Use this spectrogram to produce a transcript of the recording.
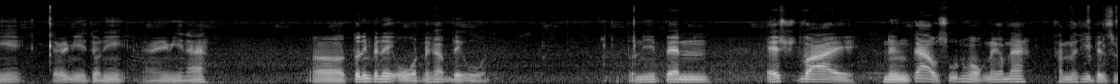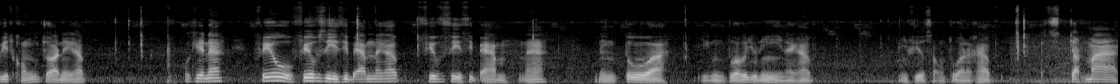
นี้ จะไม่มีตัวนี้ไม่มีนะ เอ่อ ตัวนี้เป็นไดโอดนะครับ ไดโอด ตัวนี้เป็น HY 1906 นะครับนะ ทำหน้าที่เป็นสวิตช์ของวงจรนี่ครับ โอเคนะ ฟิลฟิล40 แอมป์นะครับ ฟิล40 แอมป์นะหนึ่งตัว อีกหนึ่งตัวก็อยู่นี่นะครับ มีฟิลสองตัวนะครับ จอดมาก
